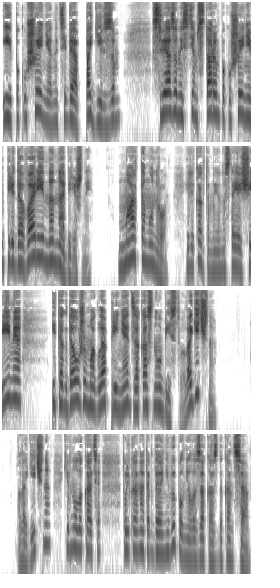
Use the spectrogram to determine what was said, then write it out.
и покушения на тебя по гильзам связаны с тем старым покушением перед аварией на набережной. Марта Монро, или как там ее настоящее имя, и тогда уже могла принять заказ на убийство. Логично? — «Логично», — кивнула Катя, — «только она тогда не выполнила заказ до конца».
